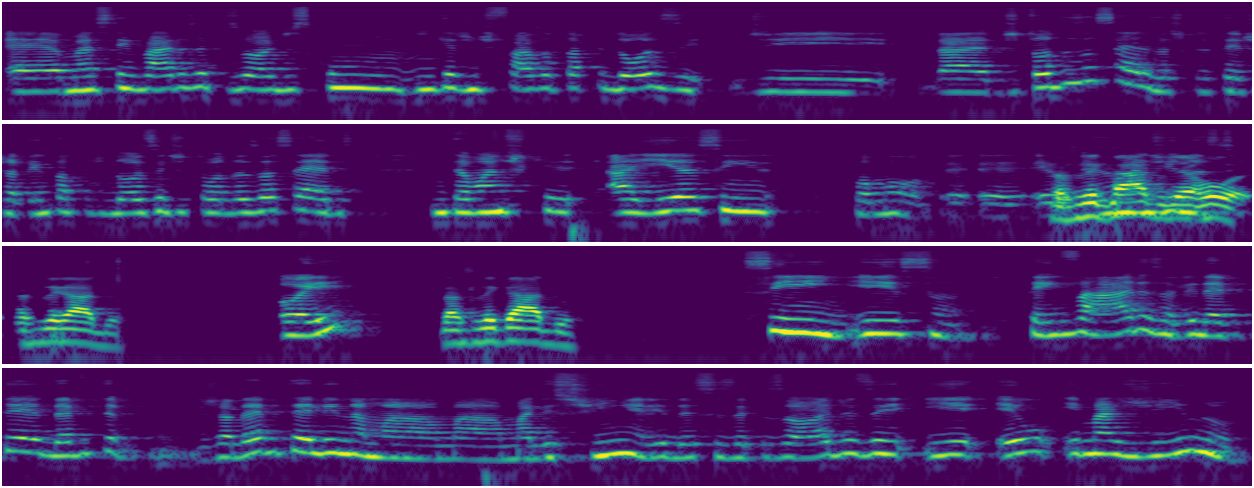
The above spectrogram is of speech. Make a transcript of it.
é, mas tem vários episódios com, em que a gente faz o top 12 de, da, de todas as séries. Acho que já tem top 12 de todas as séries. Então, acho que aí, assim, como. É, é eu, das legado, né, assim... Das legado. Oi? Das legado. Sim, isso. Tem vários ali, deve ter, deve ter, já deve ter ali uma, uma, uma listinha ali desses episódios, e, e eu imagino,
